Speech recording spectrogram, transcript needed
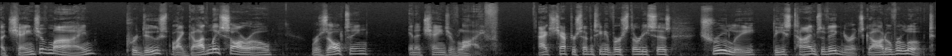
a change of mind produced by godly sorrow, resulting in a change of life. Acts chapter 17 and verse 30 says, Truly, these times of ignorance God overlooked,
